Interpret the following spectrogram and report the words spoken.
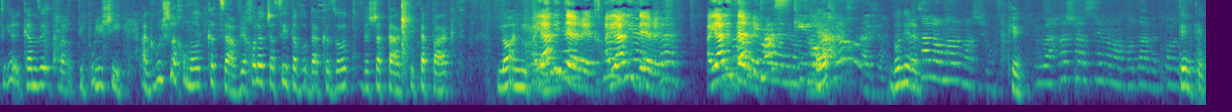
תראי, כאן זה כבר טיפול אישי. הגבול שלך הוא מאוד קצר, ויכול להיות שעשית עבודה כזאת, ושתקת, התאפקת, לא ענית. היה לי דרך, היה לי דרך. היה לי דרך. איך? בוא נראה. אני רוצה לומר משהו. כן. ואחרי שעשינו עבודה וכל זה. כן, כן.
